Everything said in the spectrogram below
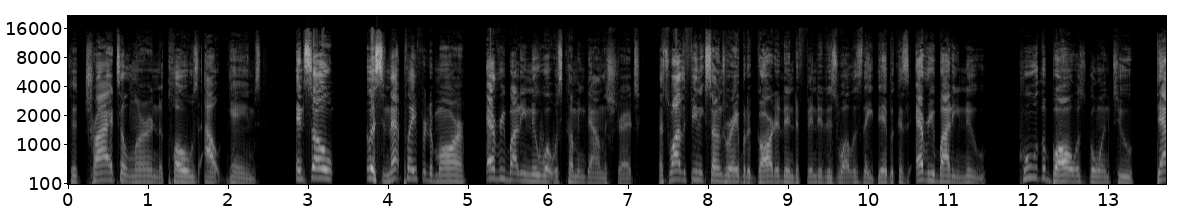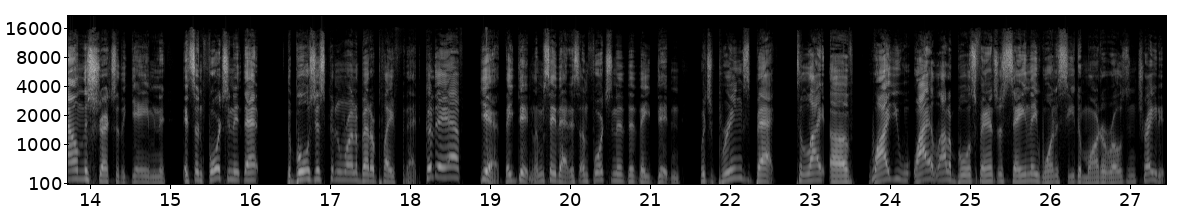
to try to learn to close out games. And so, listen, that play for DeMar, everybody knew what was coming down the stretch. That's why the Phoenix Suns were able to guard it and defend it as well as they did because everybody knew who the ball was going to down the stretch of the game. And it's unfortunate that the Bulls just couldn't run a better play for that. Could they have? Yeah, they didn't. Let me say that. It's unfortunate that they didn't, which brings back to light of why you why a lot of Bulls fans are saying they want to see DeMar DeRozan traded.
